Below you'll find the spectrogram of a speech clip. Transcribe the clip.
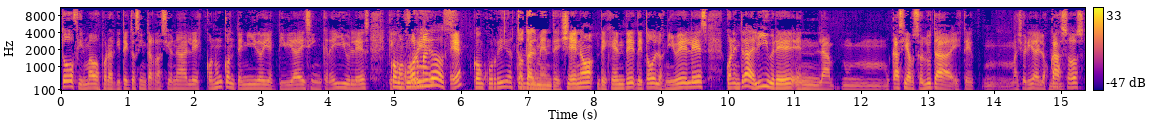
todos firmados por arquitectos internacionales, con un contenido y actividades increíbles, que conforman... concurridos. ¿Eh? Concurridos también. Totalmente, lleno de gente de todos los niveles, con entrada libre en la mm, mm, casi absoluta este, mm, mayoría de los casos.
